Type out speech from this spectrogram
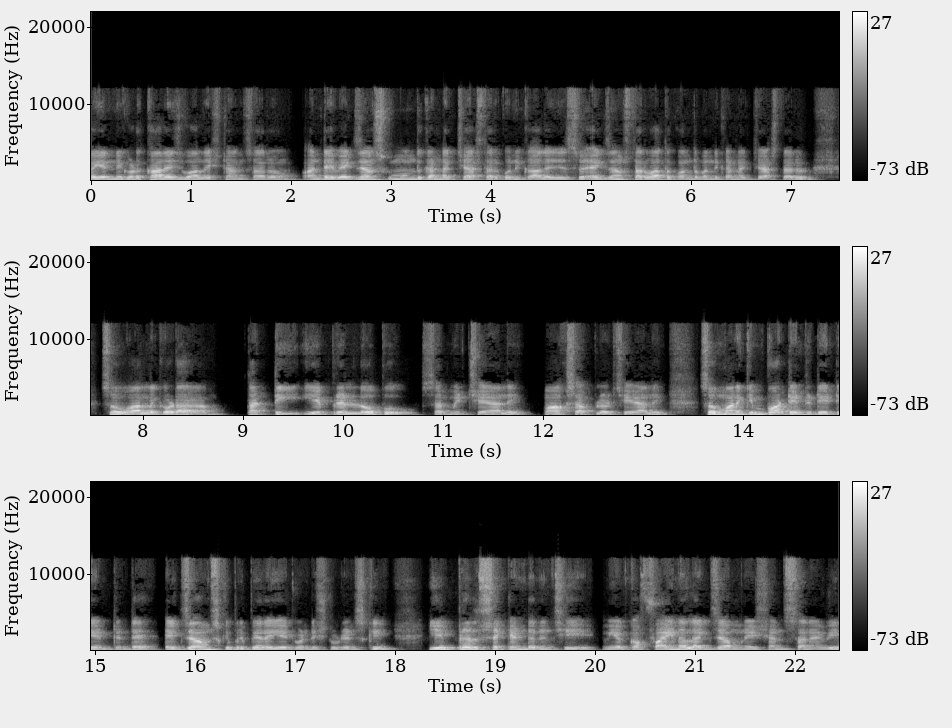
అవన్నీ కూడా కాలేజ్ వాళ్ళ ఇష్టానుసారం అంటే ఎగ్జామ్స్ ముందు కండక్ట్ చేస్తారు కొన్ని కాలేజెస్ ఎగ్జామ్స్ తర్వాత కొంతమంది కండక్ట్ చేస్తారు. సో వాళ్ళు కూడా థర్టీ ఏప్రిల్ లోపు సబ్మిట్ చేయాలి మార్క్స్ అప్లోడ్ చేయాలి. సో మనకి ఇంపార్టెంట్ డేట్ ఏంటంటే ఎగ్జామ్స్కి ప్రిపేర్ అయ్యేటువంటి స్టూడెంట్స్కి ఏప్రిల్ సెకండ్ నుంచి మీ యొక్క ఫైనల్ ఎగ్జామినేషన్స్ అనేవి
